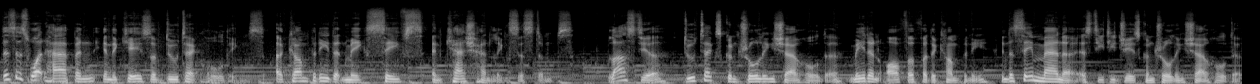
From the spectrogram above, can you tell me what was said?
This is what happened in the case of Dutech Holdings, a company that makes safes and cash handling systems. Last year, Dutech's controlling shareholder made an offer for the company in the same manner as TTJ's controlling shareholder,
